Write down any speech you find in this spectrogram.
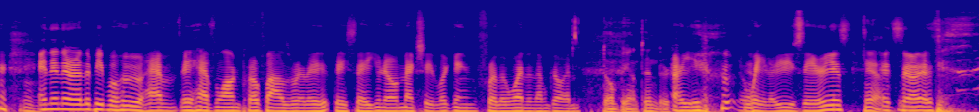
Mm-hmm. and then there are other people who have they have long profiles where they they say, you know, I'm actually looking for the one, and I'm going, Don't be on Tinder. are you? wait, are you serious? Yeah. And so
